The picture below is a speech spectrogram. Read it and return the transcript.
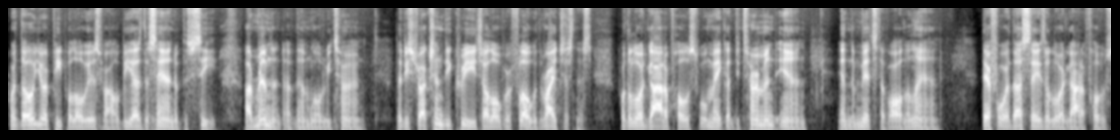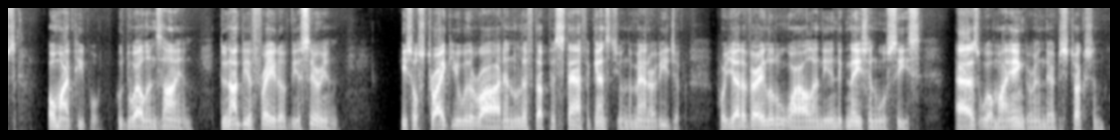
For though your people, O Israel, be as the sand of the sea, a remnant of them will return the destruction decreed shall overflow with righteousness, for the Lord God of hosts will make a determined end in the midst of all the land. Therefore, thus says the Lord God of hosts, O my people, who dwell in Zion, do not be afraid of the Assyrian. He shall strike you with a rod and lift up his staff against you in the manner of Egypt. For yet a very little while, and the indignation will cease, as will my anger in their destruction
